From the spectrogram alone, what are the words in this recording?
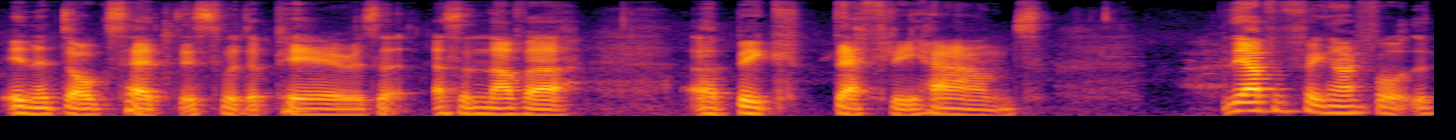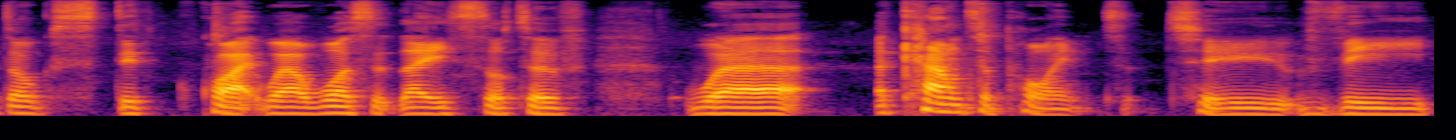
in a dog's head this would appear as a, as another a big deathly hound. The other thing I thought the dogs did quite well was that they sort of were a counterpoint to the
